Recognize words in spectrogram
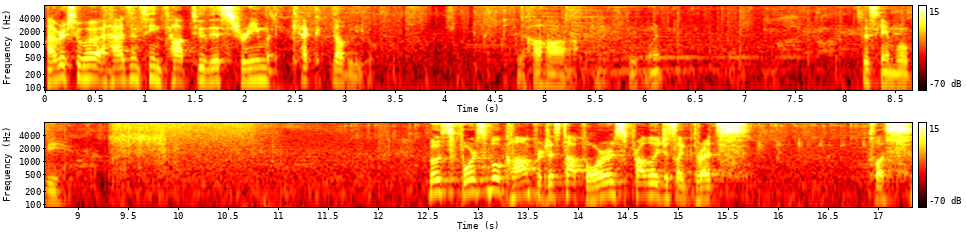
Average who hasn't seen top two this stream, KEKW. Haha. Dude, what? This game will be. Most forcible comp for just top fours, probably just like threats plus.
